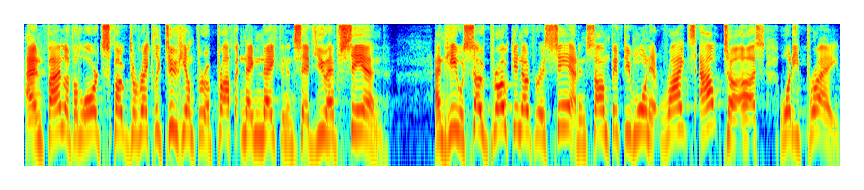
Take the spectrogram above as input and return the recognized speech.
And finally, the Lord spoke directly to him through a prophet named Nathan and said, You have sinned. And he was so broken over his sin. In Psalm 51, it writes out to us what he prayed.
